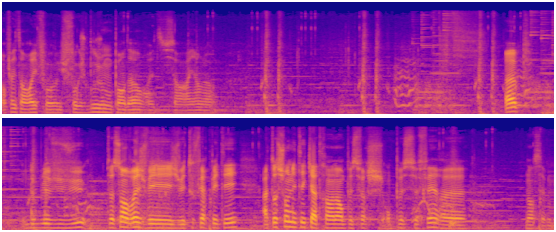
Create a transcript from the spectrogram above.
En fait, en vrai, il faut, il faut que je bouge mon panda. En fait, ça sert à rien là. Hop. Double vue vue. De toute façon, en vrai, je vais, je vais tout faire péter. Attention, on était 4. Hein. Là, on peut se faire... On peut se faire euh, Non, c'est bon.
